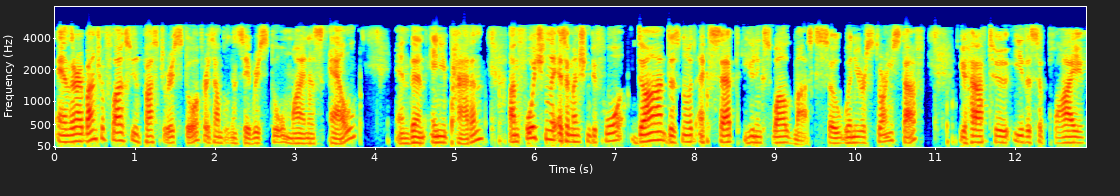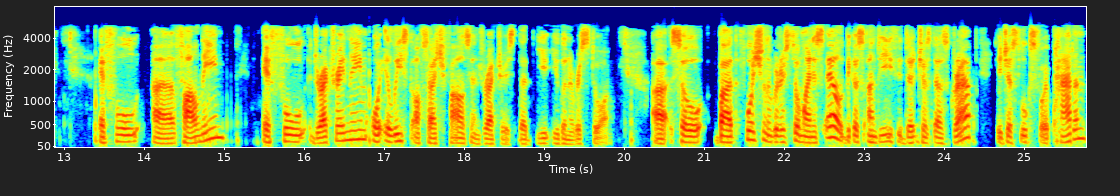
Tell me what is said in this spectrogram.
And there are a bunch of flags you can pass to restore. For example, you can say restore minus L, and then any pattern. Unfortunately, as I mentioned before, DAR does not accept Unix wild masks. So when you're storing stuff, you have to either supply a full uh, file name a full directory name or a list of such files and directories that you, are going to restore. Uh, so, but fortunately with restore minus L, because underneath it just does grep, it just looks for a pattern.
